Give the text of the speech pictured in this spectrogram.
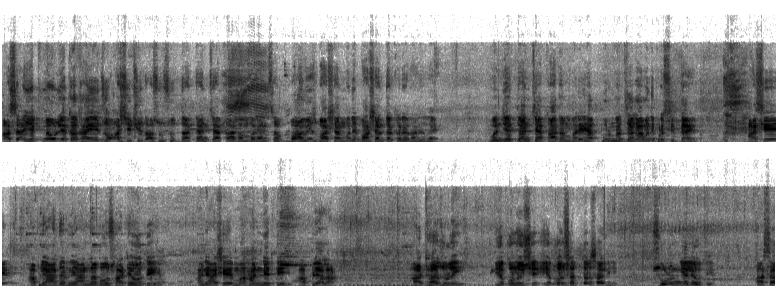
असा एकमेव लेखक आहे जो अशिक्षित असून सुद्धा त्यांच्या कादंबऱ्यांचं बावीस भाषांमध्ये भाषांतर करण्यात आलेलं आहे. म्हणजे त्यांच्या कादंबऱ्या ह्या पूर्ण जगामध्ये प्रसिद्ध आहेत. असे आपले आदरणीय अण्णाभाऊ साठे होते आणि असे महान नेते आपल्याला अठरा जुलै एकोणीसशे एकोणसत्तर साली सोडून गेले होते. असा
